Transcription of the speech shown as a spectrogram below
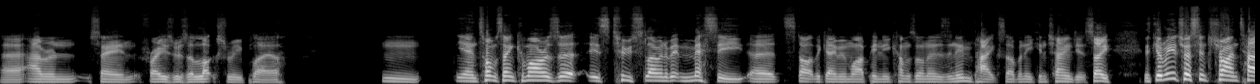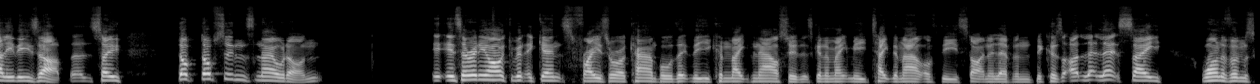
Uh, Aaron saying Fraser is a luxury player. Mm, yeah, and Tom saying Camara a, is too slow and a bit messy uh, start the game, in my opinion. He comes on as an impact sub and he can change it. So it's going to be interesting to try and tally these up. Uh, so Dob- Dobson's nailed on is there any argument against Fraser or Campbell that, that you can make now, Sue, that's going to make me take them out of the starting 11? Because uh, let, let's say one of them's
